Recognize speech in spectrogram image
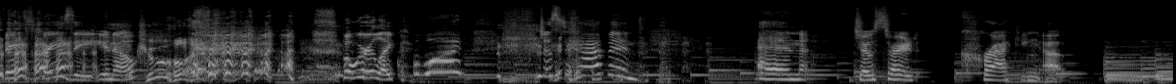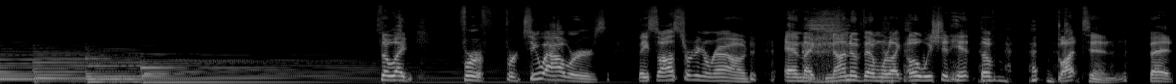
Spain's crazy, you know? Cool. But we were like, what just happened? And Joe started cracking up. So like for for two hours, they saw us turning around, and like none of them were like, "Oh, we should hit the button that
